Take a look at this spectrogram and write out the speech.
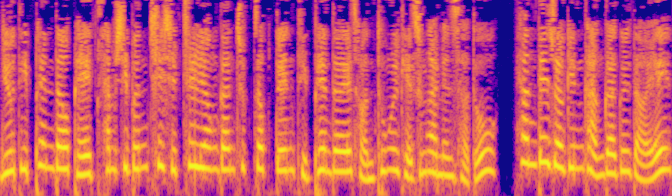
뉴 디펜더 130은 77년간 축적된 디펜더의 전통을 계승하면서도 현대적인 감각을 더해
